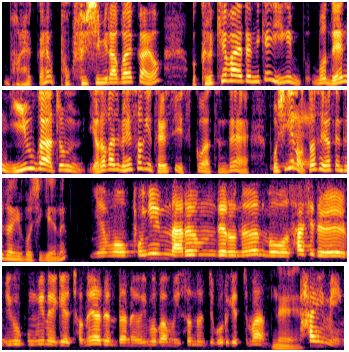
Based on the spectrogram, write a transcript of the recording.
뭐랄까요 복수심이라고 할까요? 뭐 그렇게 봐야 됩니까? 이게 뭐 낸 이유가 좀 여러 가지로 해석이 될 수 있을 것 같은데 보시기에는 네. 어떠세요, 센터장님 보시기에는? 본인 나름대로는 뭐 사실을 미국 국민에게 전해야 된다는 의무감은 있었는지 모르겠지만 네. 타이밍,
